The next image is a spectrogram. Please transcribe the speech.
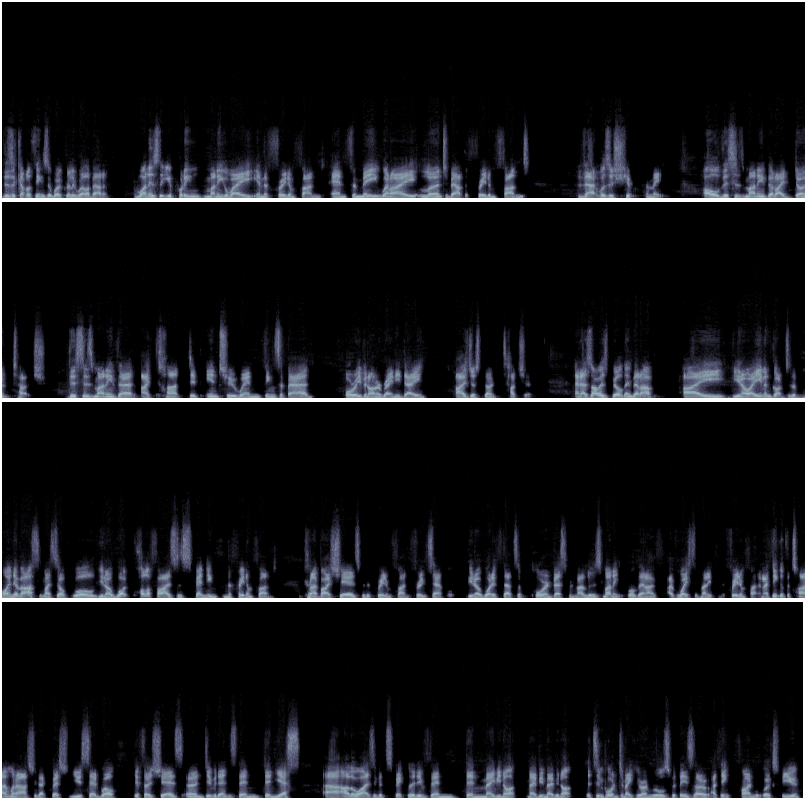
there's a couple of things that work really well about it. One is that you're putting money away in the Freedom Fund. And for me, when I learned about the Freedom Fund, that was a shift for me. Oh, this is money that I don't touch this is money that I can't dip into when things are bad or even on a rainy day. I just don't touch it. And as I was building that up, I, you know, I even got to the point of asking myself, well, you know, what qualifies as spending from the Freedom Fund? Can I buy shares with the Freedom Fund, for example? You know, what if that's a poor investment and I lose money? Well, then I've, I've wasted money from the Freedom Fund. And I think at the time when I asked you that question, you said, well, if those shares earn dividends, then, then yes. Uh, otherwise, if it's speculative, then then maybe not. Maybe maybe not. It's important to make your own rules with these, though. I think find what works for you.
